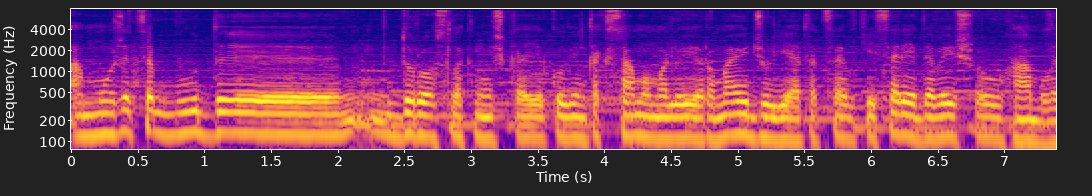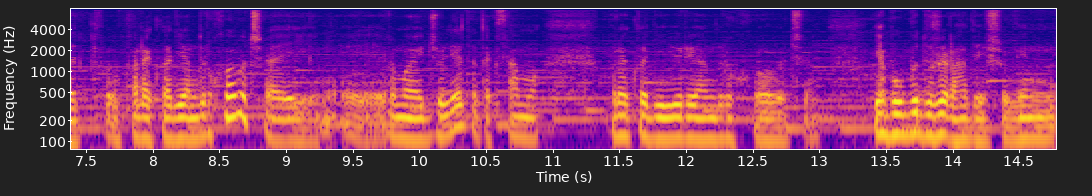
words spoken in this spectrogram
А може, це буде доросла книжка, яку він так само малює Ромео і Джульєта. Це в тій серії, де вийшов Гамлет в перекладі Андруховича, і Ромео і Джульєта так само в перекладі Юрія Андруховича. Я був би дуже радий, що він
